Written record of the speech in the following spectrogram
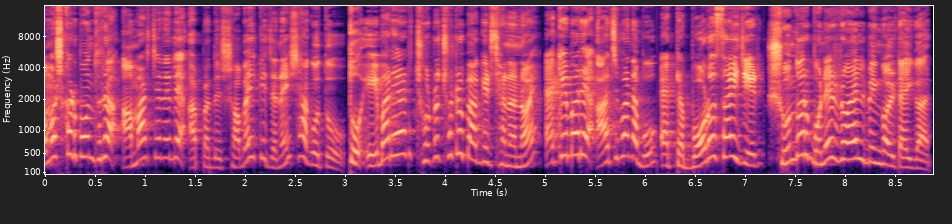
নমস্কার বন্ধুরা, আমার চ্যানেলে আপনাদের সবাইকে জানাই স্বাগত। তো এবারে আর ছোট ছোট বাঘের ছানা নয়, একেবারে আজ বানাবো একটা বড় সাইজের সুন্দরবনের রয়্যাল বেঙ্গল টাইগার।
